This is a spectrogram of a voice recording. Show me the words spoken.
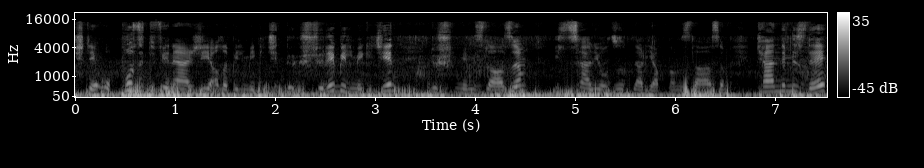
İşte o pozitif enerjiyi alabilmek için, dönüştürebilmek için düşünmemiz lazım. İçsel yolculuklar yapmamız lazım. Kendimizle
